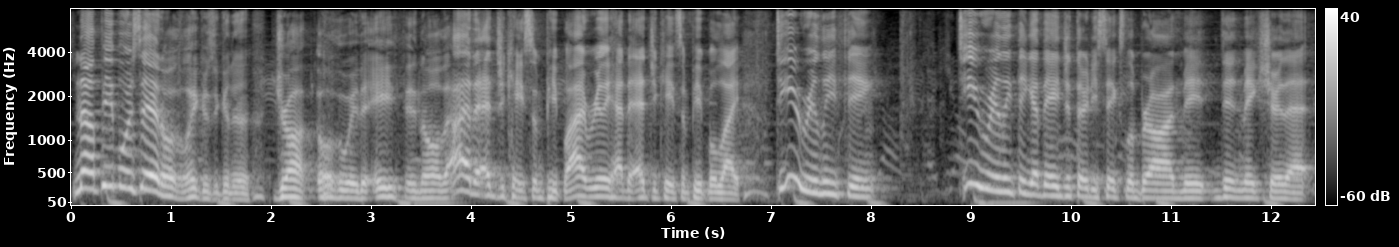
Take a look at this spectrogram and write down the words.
Now people were saying, "Oh, the Lakers are gonna drop all the way to eighth and all that." I had to educate some people. I really had to educate some people. Like, do you really think? Do you really think at the age of 36, LeBron made, didn't make sure that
